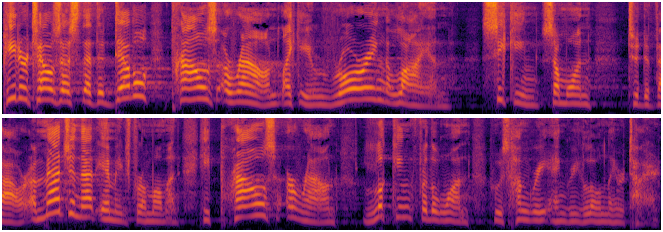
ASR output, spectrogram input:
Peter tells us that the devil prowls around like a roaring lion seeking someone to devour. Imagine that image for a moment. He prowls around looking for the one who's hungry, angry, lonely, or tired.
